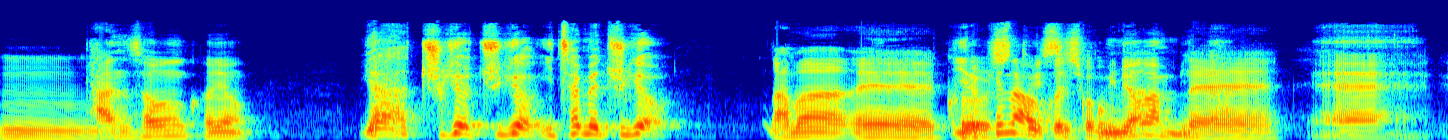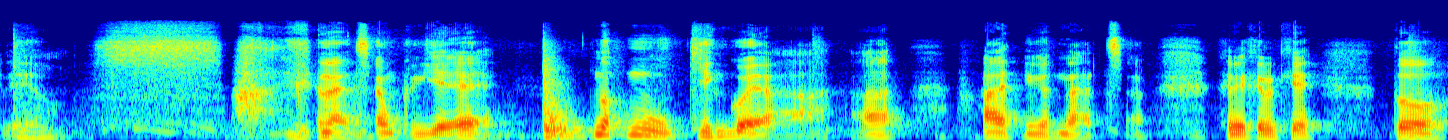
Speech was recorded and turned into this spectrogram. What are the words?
음. 반성은 그냥 야 죽여 죽여 이참에 죽여. 아마 예, 그럴 이렇게 수도 나올 있을 것이 겁니다. 분명합니다. 네. 예, 그래요. 아, 난참 그게 너무 웃긴 거야. 아, 아 이거 나 참. 그래 그렇게 또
